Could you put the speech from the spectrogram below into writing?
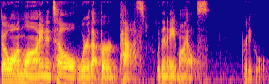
go online and tell where that bird passed within eight miles. Pretty cool.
